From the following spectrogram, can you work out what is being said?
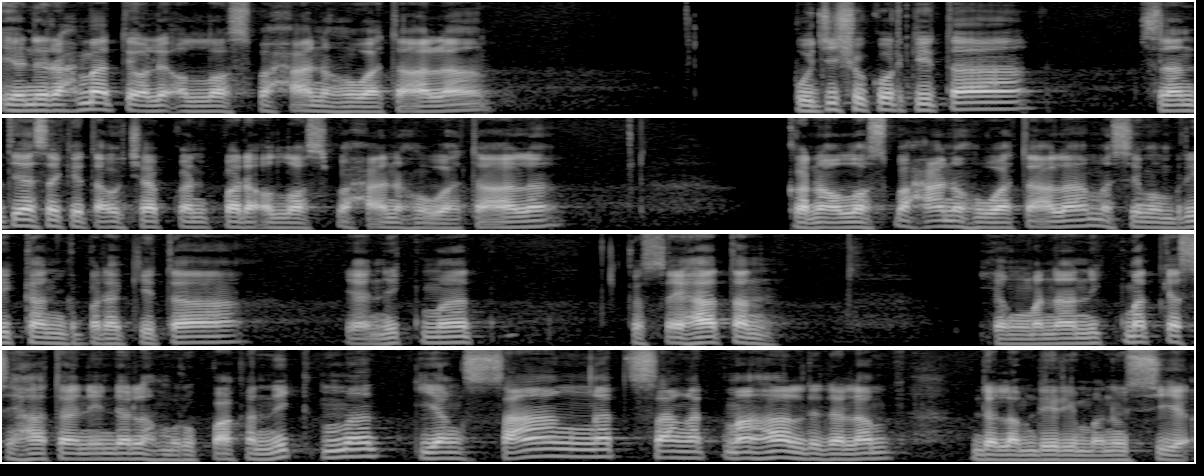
yang dirahmati oleh Allah Subhanahu wa taala, puji syukur kita senantiasa kita ucapkan kepada Allah Subhanahu wa taala karena Allah Subhanahu wa taala masih memberikan kepada kita ya nikmat kesehatan yang mana nikmat kesehatan ini adalah merupakan nikmat yang sangat-sangat mahal di dalam dalam diri manusia.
